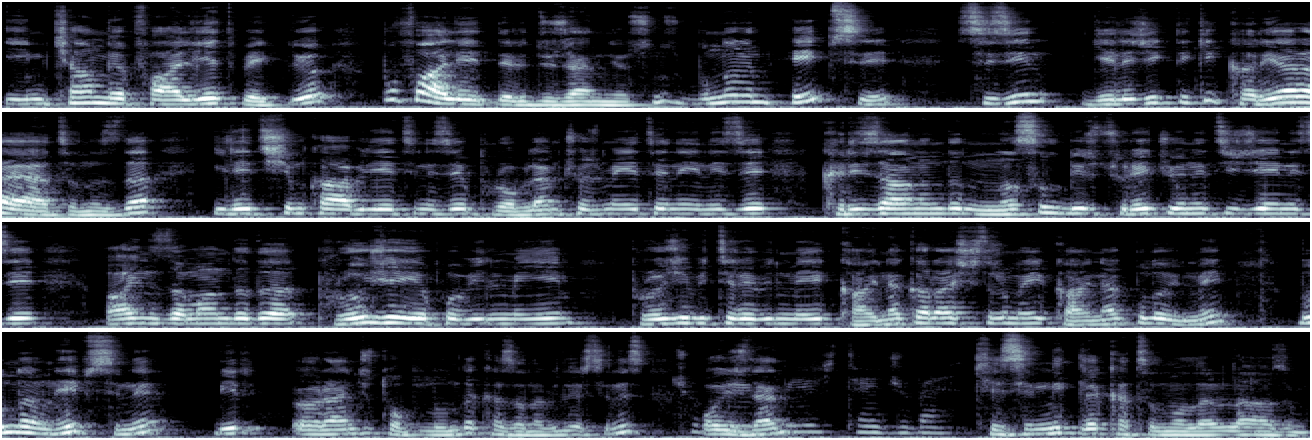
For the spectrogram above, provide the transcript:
imkan ve faaliyet bekliyor. Bu faaliyetleri düzenliyorsunuz. Bunların hepsi sizin gelecekteki kariyer hayatınızda iletişim kabiliyetinizi, problem çözme yeteneğinizi, kriz anında nasıl bir süreç yöneteceğinizi, aynı zamanda da proje yapabilmeyi, proje bitirebilmeyi, kaynak araştırmayı, kaynak bulabilmeyi bunların hepsini bir öğrenci topluluğunda kazanabilirsiniz. Çok o yüzden büyük bir tecrübe. kesinlikle katılmaları lazım.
